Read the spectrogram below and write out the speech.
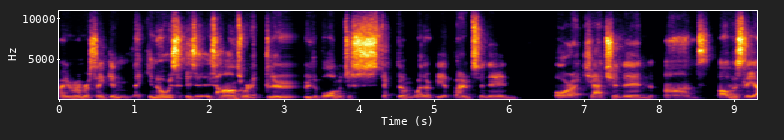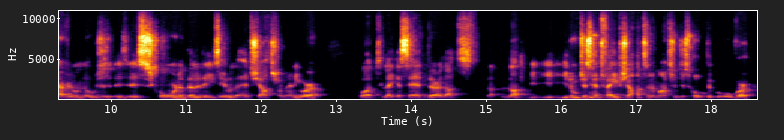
I remember thinking, like, you know, his, his, his hands were like glue. The ball would just stick to him, whether it be a bouncing in or a catching in. And obviously, everyone knows his, his scoring ability. He's able to hit shots from anywhere. But like I said, there, that's that, that you, you don't just hit five shots in a match and just hope to go over.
